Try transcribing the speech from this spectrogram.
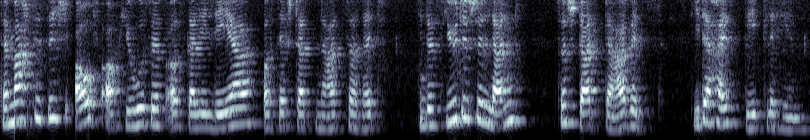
Da machte sich auf auch Josef aus Galiläa, aus der Stadt Nazareth, in das jüdische Land zur Stadt Davids, die da heißt Bethlehem,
